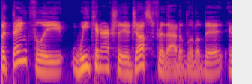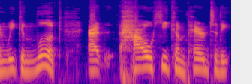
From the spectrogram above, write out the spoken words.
But thankfully, we can actually adjust for that a little bit, and we can look at how he compared to the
